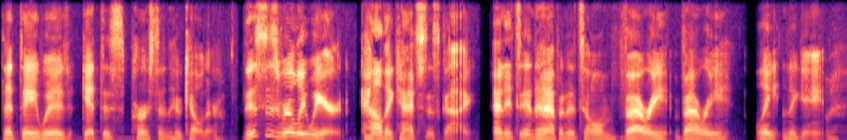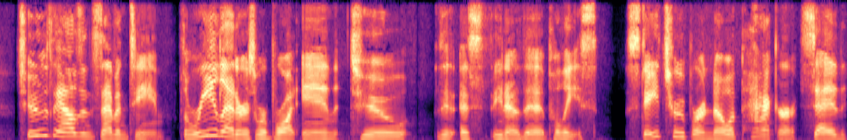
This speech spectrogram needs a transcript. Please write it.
that they would get this person who killed her. This is really weird how they catch this guy. And it didn't happen until very, very late in the game. 2017. Three letters were brought in to the you know the police. State Trooper Noah Packer said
